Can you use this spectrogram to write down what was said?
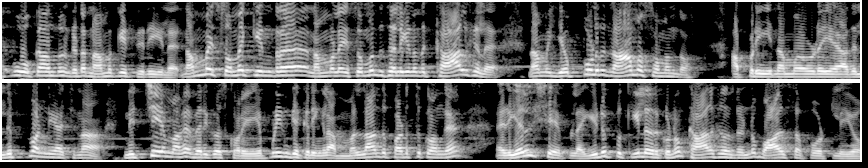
எப்போ உட்கார்ந்தோம்னு கேட்டால் நமக்கே தெரியல. நம்மை சுமக்கின்ற நம்மளை சுமந்து செல்கின்ற கால்களை நம்ம எப்பொழுது நாம சுமந்தோம்? அப்படி நம்மளுடைய அதை லிஃப்ட் பண்ணியாச்சுன்னா நிச்சயமாக வெரிகோஸ் குறையும். எப்படின்னு கேட்குறீங்களா மல்லாந்து படுத்துக்கோங்க. எல் ஷேப்பில் இடுப்பு கீழே இருக்கணும் கால்கள் ரெண்டும் வால் சப்போர்ட்லேயோ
